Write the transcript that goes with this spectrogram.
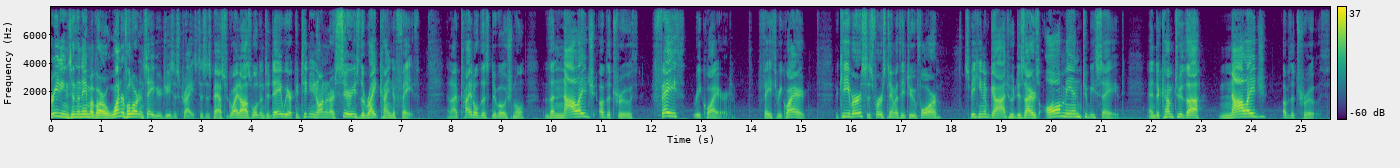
Greetings in the name of our wonderful Lord and Savior, Jesus Christ. This is Pastor Dwight Oswald, and today we are continuing on in our series, The Right Kind of Faith. And I've titled this devotional, The Knowledge of the Truth, Faith Required. Faith Required. The key verse is 1 Timothy 2 4, speaking of God who desires all men to be saved and to come to the knowledge of the truth.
